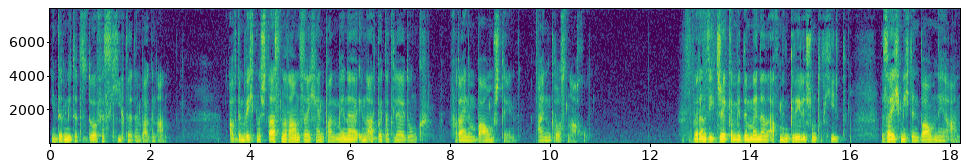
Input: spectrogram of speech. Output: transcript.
In der Mitte des Dorfes hielt er den Wagen an. Auf dem rechten Straßenrand sah ich ein paar Männer in Arbeiterkleidung vor einem Baum stehen, einen großen Ahorn. Während sich Jacob mit den Männern auf mit Grillisch unterhielt, sah ich mich den Baum näher an.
